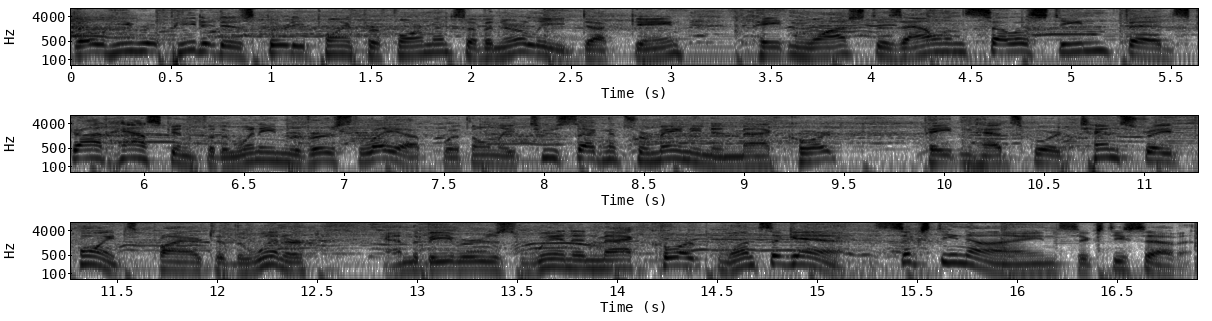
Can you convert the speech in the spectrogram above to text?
Though he repeated his 30-point performance of an early Duck game, Payton watched as Allen Celestine fed Scott Haskin for the winning reverse layup with only two seconds remaining in Mac court. Payton had scored 10 straight points prior to the winner, and the Beavers win in Mac court once again, 69-67.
